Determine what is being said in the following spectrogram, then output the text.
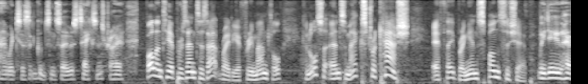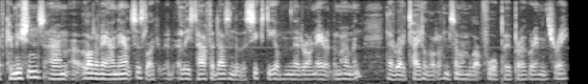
uh, which is a goods and service tax in Australia. Volunteer presenters at Radio Fremantle can also earn some extra cash if they bring in sponsorship. We do have commissions. Um, a lot of our announcers, like at least half a dozen of the 60 of them that are on air at the moment, they rotate a lot of them. Some of them got four per program and three.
